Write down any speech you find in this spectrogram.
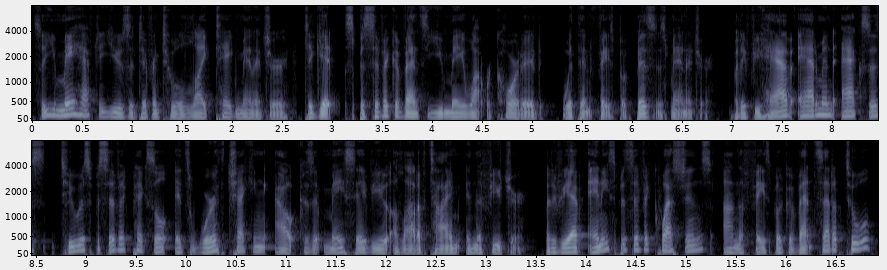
So you may have to use a different tool like Tag Manager to get specific events you may want recorded within Facebook Business Manager. But if you have admin access to a specific pixel, it's worth checking out because it may save you a lot of time in the future. But if you have any specific questions on the Facebook Event Setup tool,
